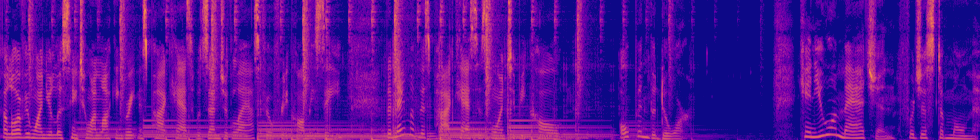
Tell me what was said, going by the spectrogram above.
Hello, everyone. You're listening to Unlocking Greatness podcast with Zundra Glass. Feel free to call me Z. The name of this podcast is going to be called Open the Door. Can you imagine for just a moment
